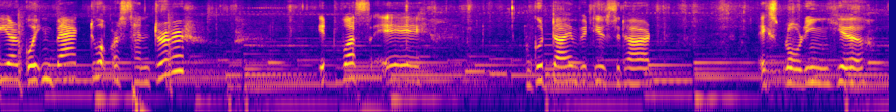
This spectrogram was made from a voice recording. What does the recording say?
we are going back to our center. It was a good time with you, Siddharth, exploring here.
